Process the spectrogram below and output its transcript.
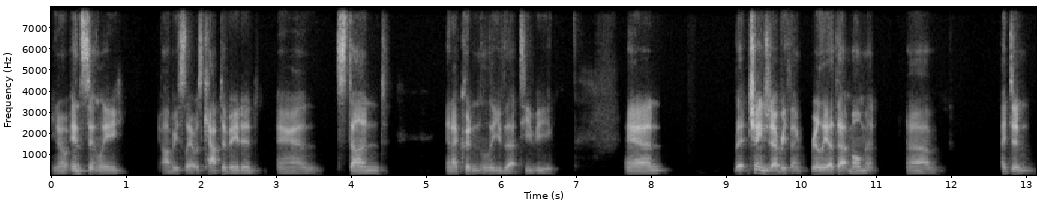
you know, instantly, obviously, I was captivated and stunned, and I couldn't leave that TV. And it changed everything really at that moment. Um, I didn't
